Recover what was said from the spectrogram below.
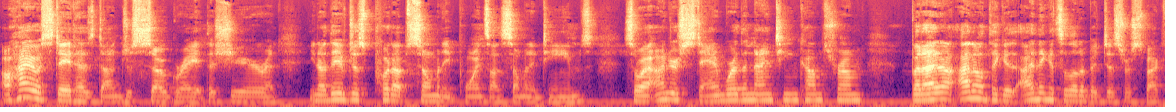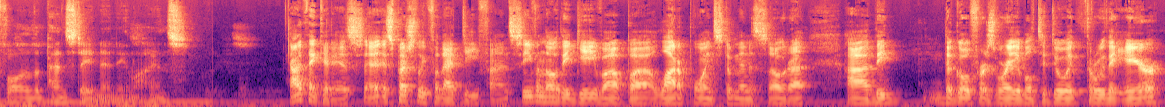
Ohio State has done just so great this year, and you know they've just put up so many points on so many teams. So I understand where the 19 comes from, but I don't. I don't think it. I think it's a little bit disrespectful of the Penn State Nittany Lions. I think it is, especially for that defense. Even though they gave up a lot of points to Minnesota, uh, they the Gophers were able to do it through the air.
